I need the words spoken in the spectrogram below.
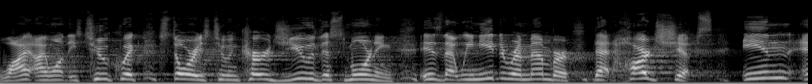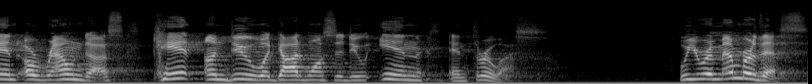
Why I want these two quick stories to encourage you this morning is that we need to remember that hardships in and around us can't undo what God wants to do in and through us. Will you remember this?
